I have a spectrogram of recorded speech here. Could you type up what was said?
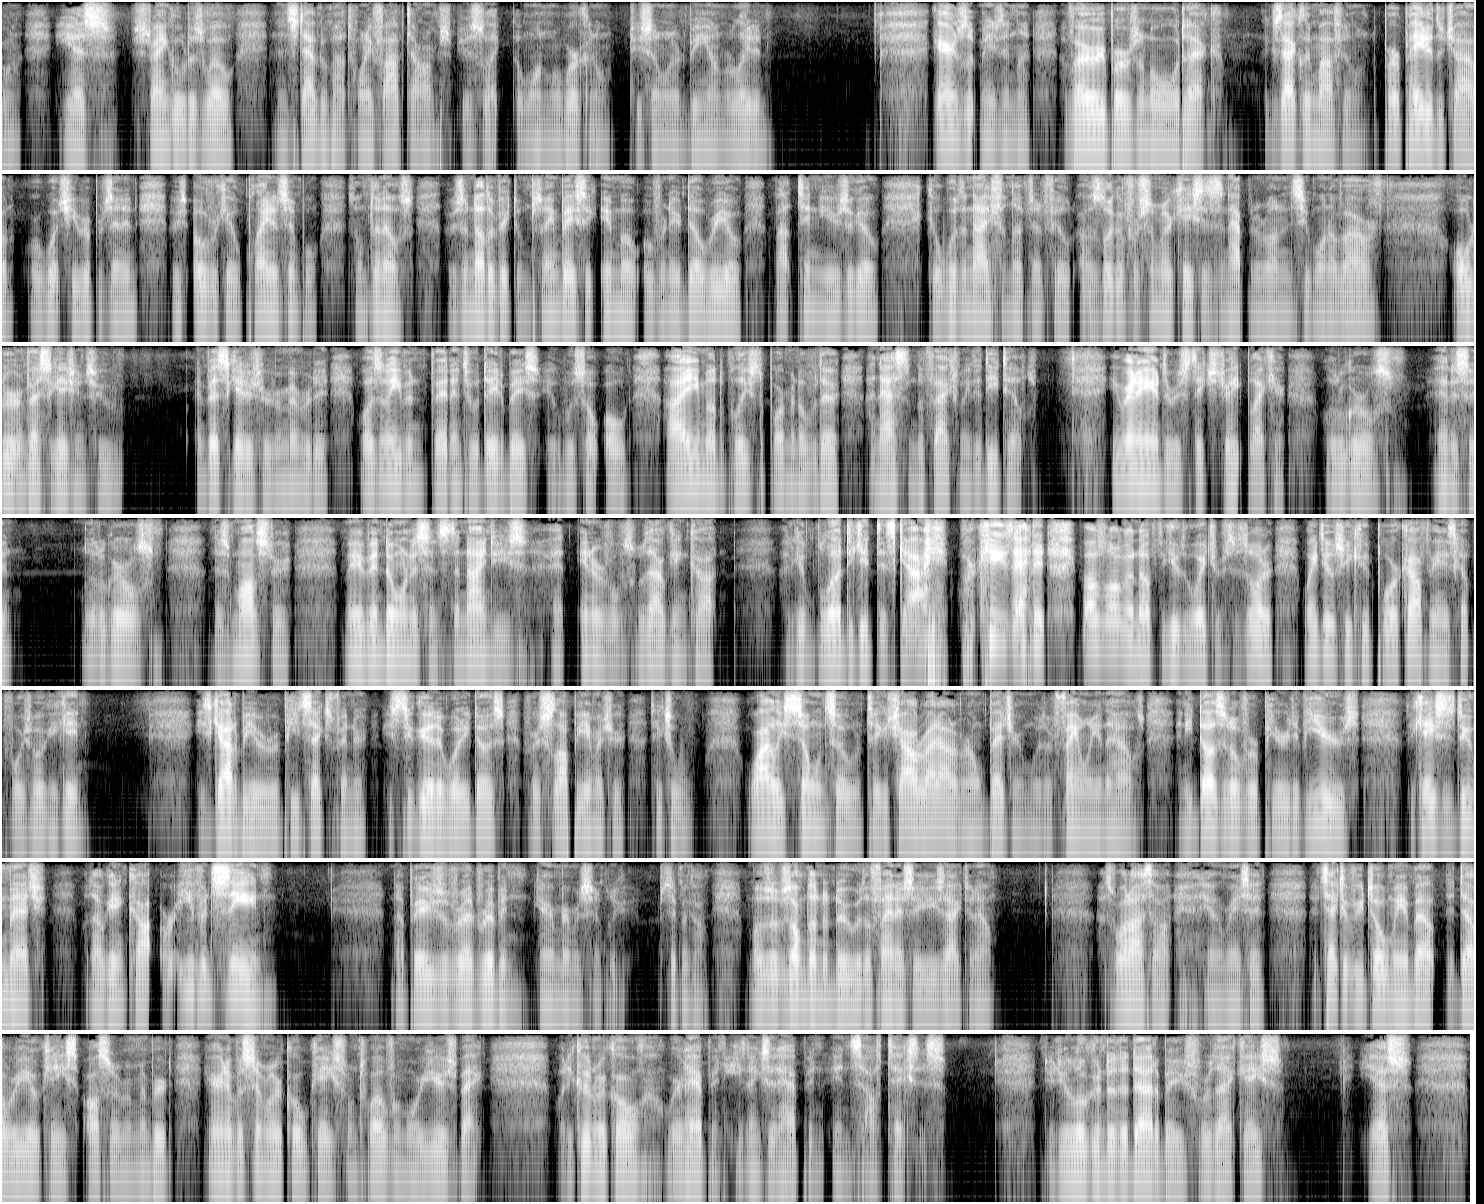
Yes, strangled as well, and then stabbed about 25 times, just like the one we're working on. Too similar to be unrelated. Garon's lip in line. A very personal attack. Exactly my feeling. Perp hated the child, or what she represented. It was overkill, plain and simple. Something else. There was another victim, same basic MO over near Del Rio, about ten years ago. Killed with a knife and left in a field. I was looking for similar cases and happened to run into one of our older investigations who investigators who remembered it wasn't even fed into a database. It was so old. I emailed the police department over there and asked them to fax me the details. He ran a hand through his thick, straight black hair. Little girls. Innocent. Little girls. This monster may have been doing it since the nineties, at intervals, without getting caught. I'd give blood to get this guy. Marquez added. He paused long enough to give the waitress his order. Wait she could pour coffee in his cup before spoke again. He's got to be a repeat sex offender. He's too good at what he does for a sloppy amateur. Takes a wily so-and-so to take a child right out of her own bedroom with her family in the house. And he does it over a period of years. The cases do match without getting caught or even seen. That page of red ribbon, Garon remembered simply sipping coffee. Must have something to do with the fantasy he's acting out. That's what I thought, the young man said. The detective who told me about the Del Rio case also remembered hearing of a similar cold case from twelve or more years back, but he couldn't recall where it happened. He thinks it happened in South Texas. Did you look into the database for that case? Yes,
